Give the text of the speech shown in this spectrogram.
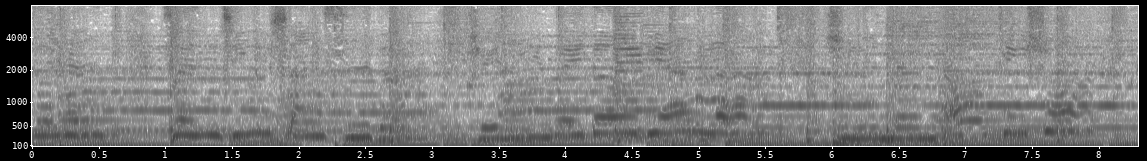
个人曾经相似的，却以为都变了。只能道听说各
